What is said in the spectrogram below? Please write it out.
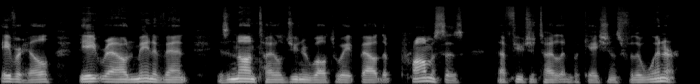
Haverhill, the eight round main event is a non title junior welterweight bout that promises to have future title implications for the winner.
